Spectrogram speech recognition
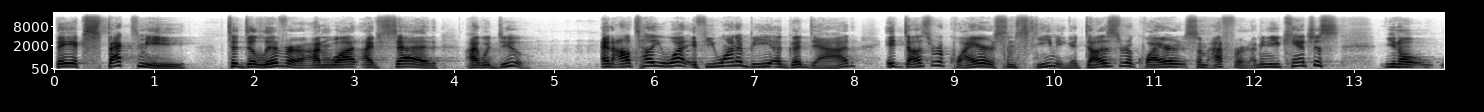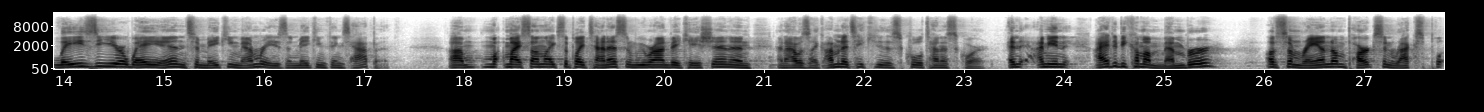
They expect me to deliver on what I've said I would do. And I'll tell you what, if you want to be a good dad, it does require some scheming. It does require some effort. I mean, you can't just, you know, lazy your way into making memories and making things happen. Um, my son likes to play tennis, and we were on vacation, and, and I was like, I'm going to take you to this cool tennis court. And I mean, I had to become a member of some random Parks and Recs pl-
